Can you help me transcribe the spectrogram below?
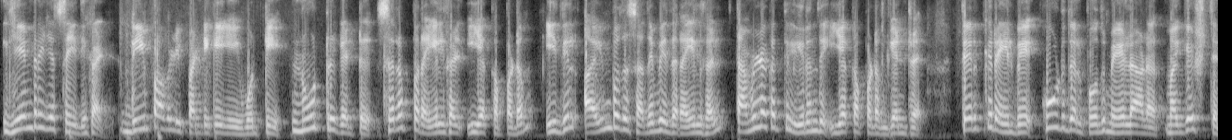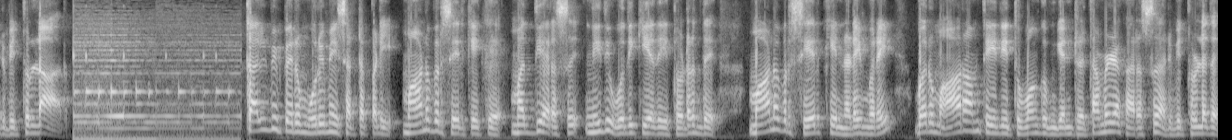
இன்றைய செய்திகள். தீபாவளி பண்டிகையை ஒட்டி நூற்று எட்டு சிறப்பு ரயில்கள் இயக்கப்படும். இதில் ஐம்பது சதவீத ரயில்கள் தமிழகத்தில் இருந்து இயக்கப்படும் என்று தெற்கு ரயில்வே கூடுதல் பொது மேலாளர் மகேஷ் தெரிவித்துள்ளார். கல்வி பெறும் உரிமை சட்டப்படி மாணவர் சேர்க்கைக்கு மத்திய அரசு நிதி ஒதுக்கியதை தொடர்ந்து மாணவர் சேர்க்கை நடைமுறை வரும் ஆறாம் தேதி துவங்கும் என்று தமிழக அரசு அறிவித்துள்ளது.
